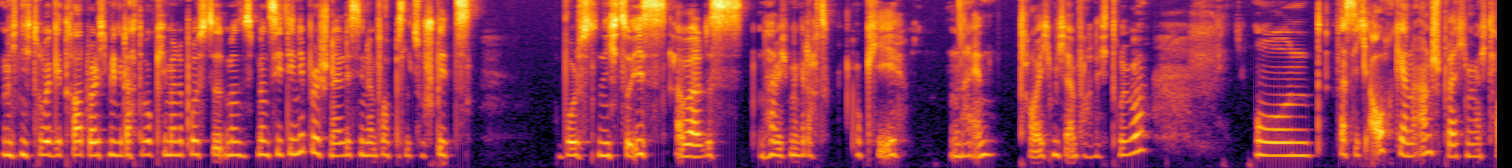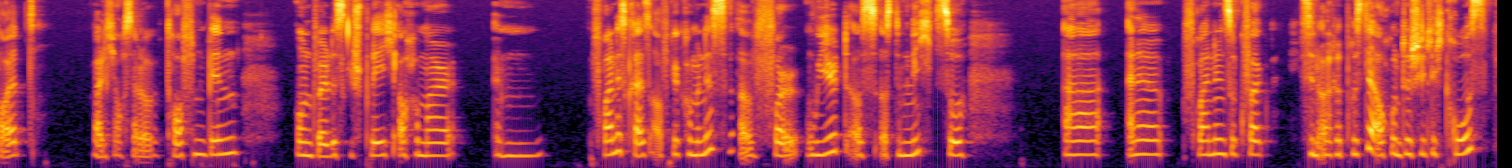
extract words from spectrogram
mich nicht drüber getraut, weil ich mir gedacht habe, okay, meine Brüste, man, man sieht die Nippel schnell, die sind einfach ein bisschen zu spitz. Obwohl es nicht so ist. Aber das habe ich mir gedacht, okay, nein, traue ich mich einfach nicht drüber. Und was ich auch gerne ansprechen möchte heute, weil ich auch selber betroffen bin und weil das Gespräch auch einmal im Freundeskreis aufgekommen ist, äh, voll weird, aus, aus dem Nichts, so äh, eine Freundin so gefragt, sind eure Brüste auch unterschiedlich groß?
